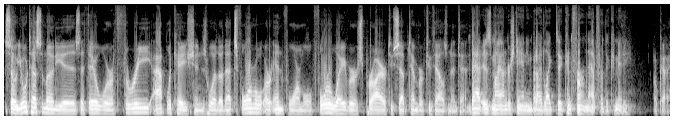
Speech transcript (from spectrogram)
So your testimony is that there were three applications, whether that's formal or informal, for waivers prior to September of 2010? That is my understanding, but I'd like to confirm that for the committee. Okay.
